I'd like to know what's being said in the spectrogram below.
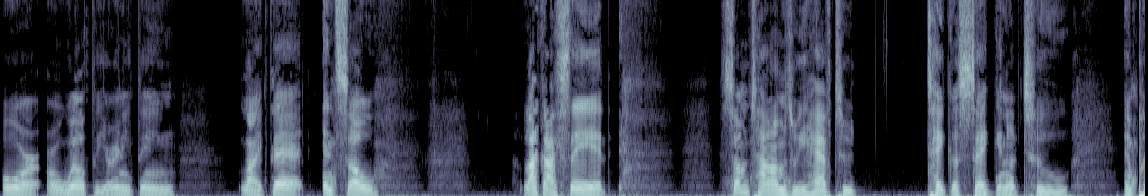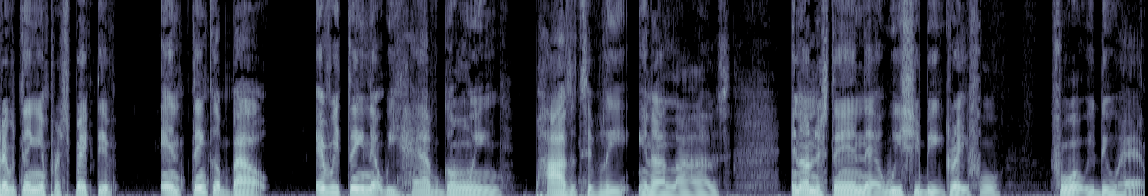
or or wealthy or anything like that. And so, like I said, sometimes we have to take a second or two and put everything in perspective and think about everything that we have going positively in our lives and understand that we should be grateful for what we do have.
